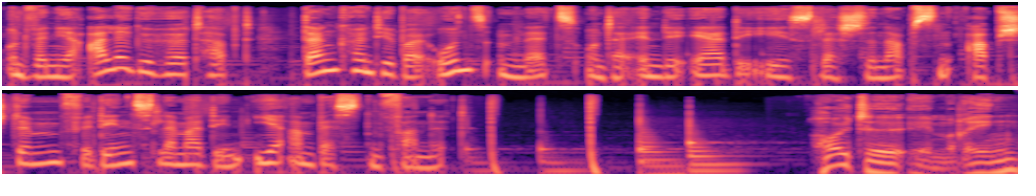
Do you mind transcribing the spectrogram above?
Und wenn ihr alle gehört habt, dann könnt ihr bei uns im Netz unter ndr.de/synapsen abstimmen für den Slammer, den ihr am besten fandet. Heute im Ring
